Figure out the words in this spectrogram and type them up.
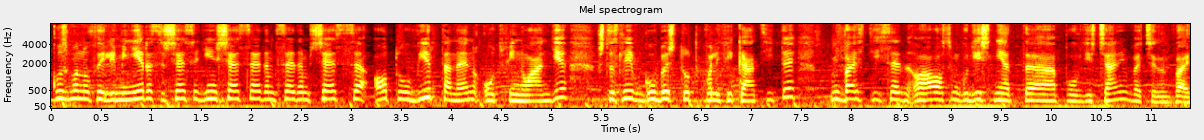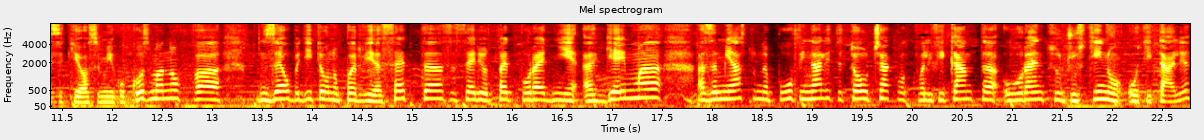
Кузманов елиминира с 6-1, 6-7, 7-6 Ото Виртанен от Финландия. Щастлив губещ от квалификациите. 28 годишният пловдивчанин, вече на 28 Мико Кузманов, взе убедително първия сет с серия от 5 поредни гейма. За място на полуфиналите той очаква квалификанта Лоренцо Джустино от Италия.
